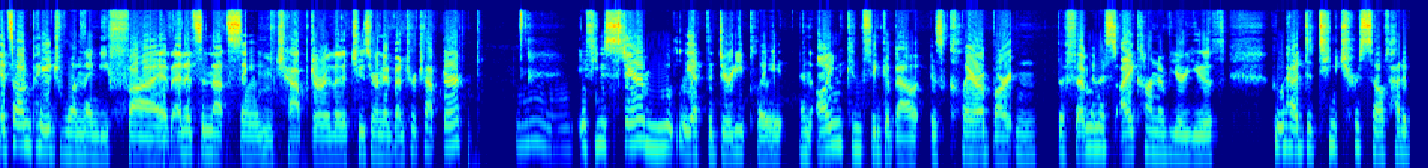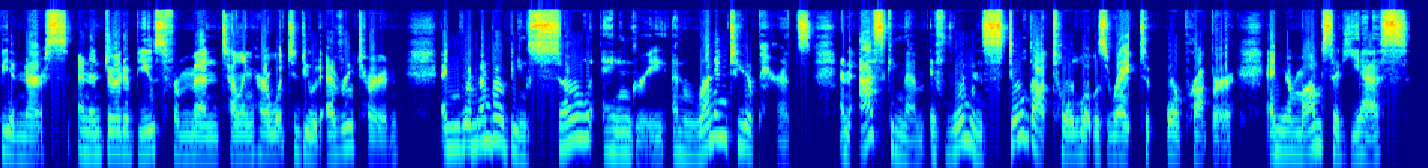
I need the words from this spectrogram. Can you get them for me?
It's on page 195, and it's in that same chapter, the Choose Your Own Adventure chapter. Mm. If you stare mutely at the dirty plate and all you can think about is Clara Barton, the feminist icon of your youth, who had to teach herself how to be a nurse and endured abuse from men telling her what to do at every turn, and you remember being so angry and running to your parents and asking them if women still got told what was right to, or proper, and your mom said yes,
